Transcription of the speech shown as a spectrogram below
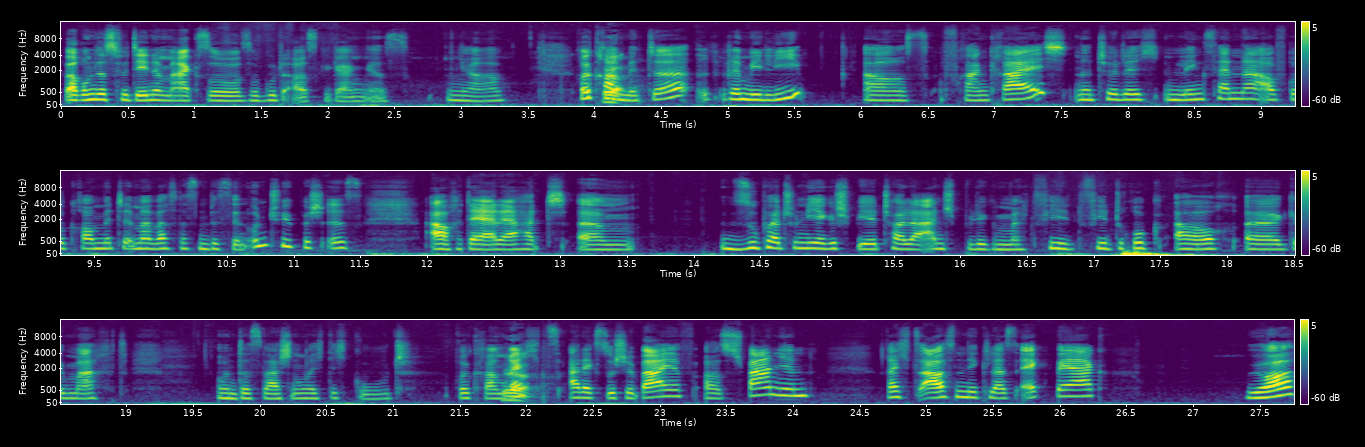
warum das für Dänemark so, so gut ausgegangen ist. Ja. Rückraummitte, ja. Remili aus Frankreich. Natürlich ein Linkshänder auf Rückraummitte, immer was, was ein bisschen untypisch ist. Auch der, der hat ähm, super Turnier gespielt, tolle Anspiele gemacht, viel, viel Druck auch äh, gemacht. Und das war schon richtig gut. Rückraum ja. rechts Alex Duschebaev aus Spanien. Rechts außen Niklas Eckberg ja.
